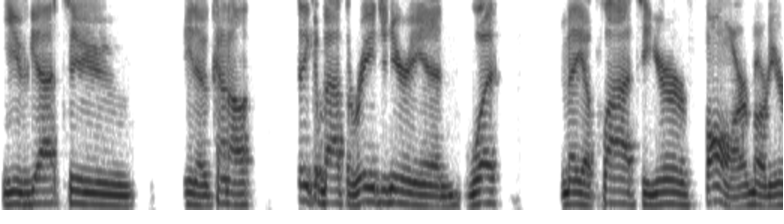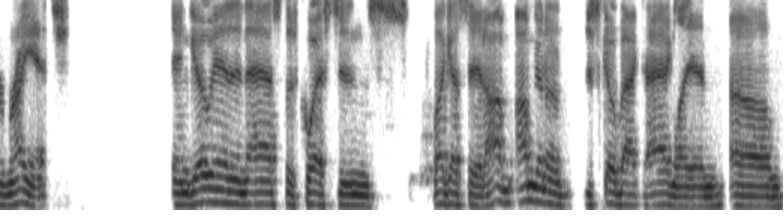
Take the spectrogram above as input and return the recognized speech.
you've got to, you know, kind of think about the region you're in, what may apply to your farm or your ranch and go in and ask the questions. Like I said, I'm I'm gonna just go back to Agland. Um,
